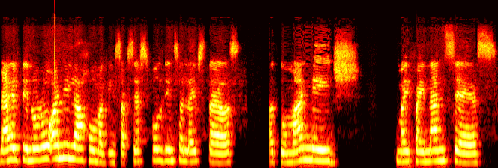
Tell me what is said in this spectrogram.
Dahil tinuruan nila ako maging successful din sa lifestyles at to manage my finances,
